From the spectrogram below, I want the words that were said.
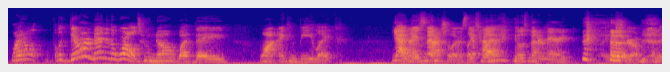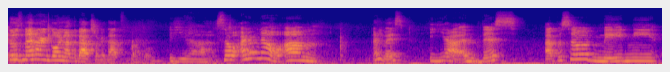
why don't like there are men in the world who know what they want and can be like Yeah, nice those men. bachelors. Like guess what? Those men are married. It's true, those men aren't going on The Bachelor. That's the problem. Yeah. So I don't know. Um. Anyways, Yeah, and this episode made me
